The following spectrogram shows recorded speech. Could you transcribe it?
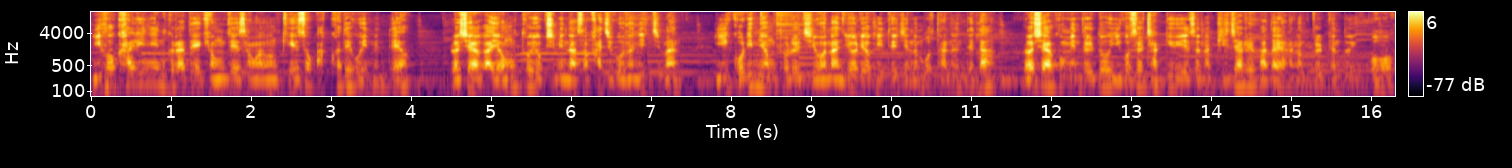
이후 칼리닌그라드의 경제 상황은 계속 악화되고 있는데요. 러시아가 영토 욕심이 나서 가지고는 있지만 이 고립 영토를 지원한 여력이 되지는 못하는 데다 러시아 국민들도 이곳을 찾기 위해서는 비자를 받아야 하는 불편도 있고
